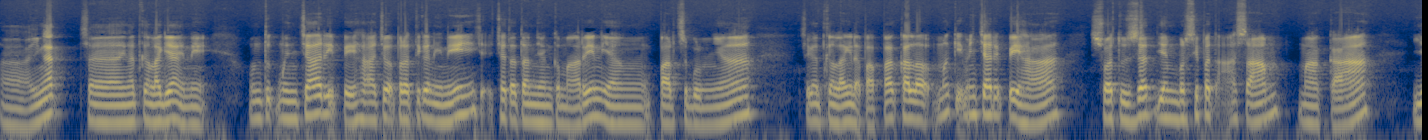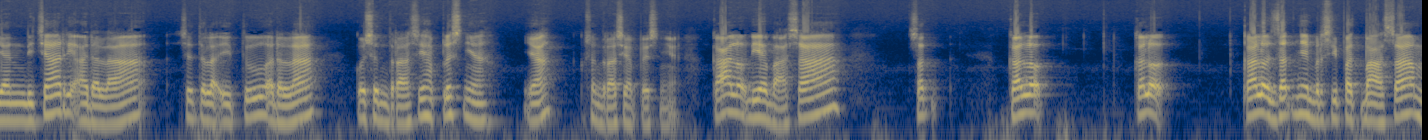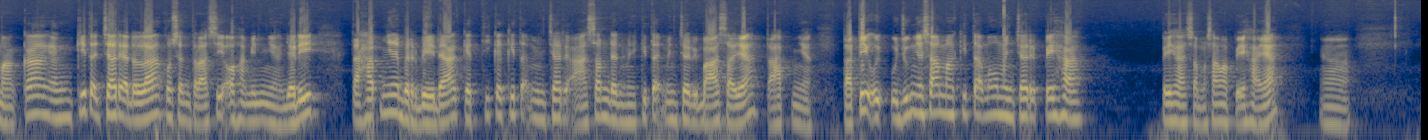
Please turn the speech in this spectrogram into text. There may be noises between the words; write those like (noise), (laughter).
Nah, ingat, saya ingatkan lagi ya ini untuk mencari pH coba perhatikan ini catatan yang kemarin yang part sebelumnya. Saya ingatkan lagi tidak apa-apa. Kalau makin mencari pH suatu zat yang bersifat asam maka yang dicari adalah setelah itu adalah konsentrasi H plusnya ya. Konsentrasi H plusnya kalau dia basa zat, kalau kalau kalau zatnya bersifat basa, maka yang kita cari adalah konsentrasi OH minnya. Jadi tahapnya berbeda ketika kita mencari asam dan kita mencari basa ya tahapnya. Tapi ujungnya sama kita mau mencari pH. pH sama-sama pH ya. Nah,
